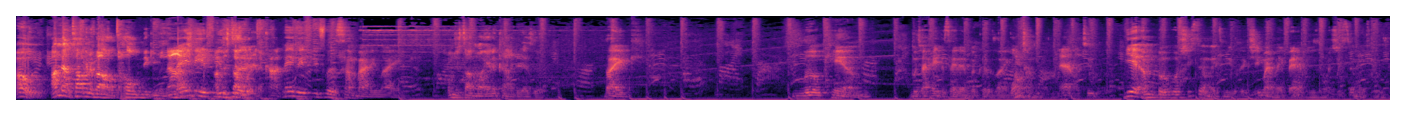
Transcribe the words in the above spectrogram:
Oh, I'm not talking about the whole Nicki Minaj. maybe if I'm you just talking about put, Anaconda. maybe if you put somebody like, I'm just talking about Anaconda. That's it. like Lil Kim, which I hate to say that because like, Well, I'm talking about now too. yeah, um, but well, she still makes music. She might make bad music, but she still makes music.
